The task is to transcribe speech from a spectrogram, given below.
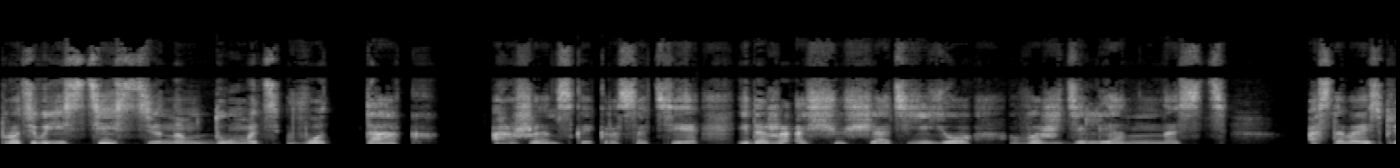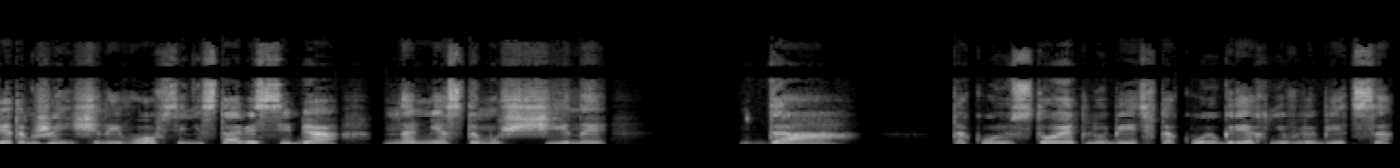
противоестественным думать вот так о женской красоте и даже ощущать ее вожделенность, оставаясь при этом женщиной, вовсе не ставя себя на место мужчины. Да, такую стоит любить, в такую грех не влюбиться.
